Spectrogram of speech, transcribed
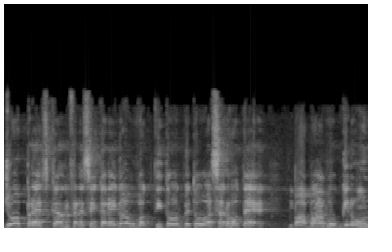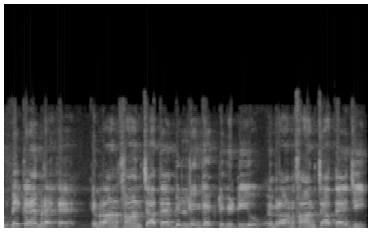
जो प्रेस कॉन्फ्रेंसें करेगा वो वक्ती तौर पे तो असर होता है। बाबा, वो ग्राउंड पे कायम रहता है। इमरान खान चाहता है बिल्डिंग एक्टिविटी हो। इमरान खान चाहता है जी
